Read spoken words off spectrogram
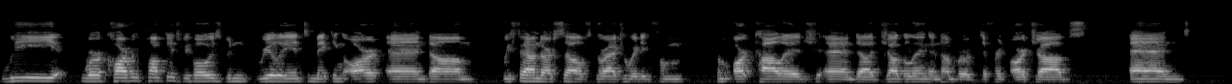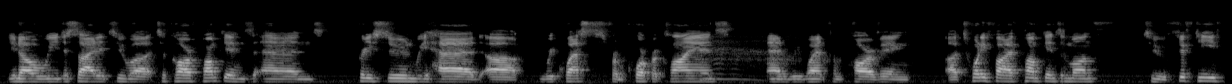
we were carving pumpkins. We've always been really into making art, and um, we found ourselves graduating from from art college and uh, juggling a number of different art jobs. And you know, we decided to uh, to carve pumpkins and pretty soon we had uh, requests from corporate clients, and we went from carving uh, 25 pumpkins a month to 50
